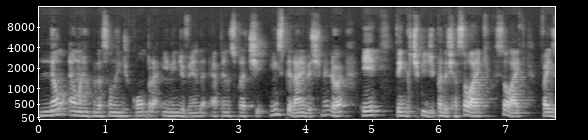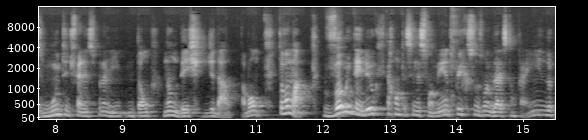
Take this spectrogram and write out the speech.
não é uma recomendação nem de compra e nem de venda, é apenas para te inspirar a investir melhor e tenho que te pedir para deixar seu like, porque seu like faz muita diferença para mim, então não deixe de dá-lo, tá bom? Então vamos lá, vamos entender o que está acontecendo nesse momento, por que os fundos imobiliários estão caindo,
